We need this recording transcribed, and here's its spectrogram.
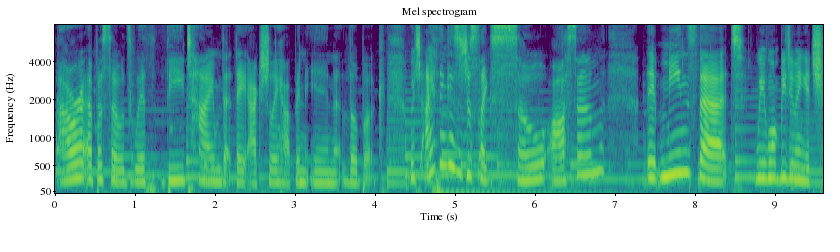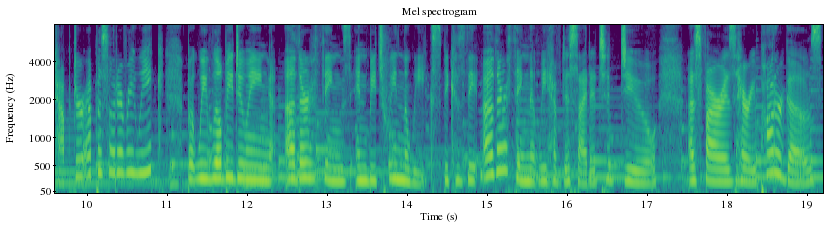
our episodes with the time that they actually happen in the book, which I think is just like so awesome. It means that we won't be doing a chapter episode every week, but we will be doing other things in between the weeks because the other thing that we have decided to do as far as Harry Potter goes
